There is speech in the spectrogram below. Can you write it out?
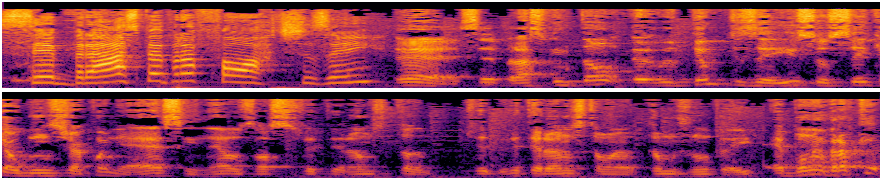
Sebrasp é pra fortes, hein? É, Sebrasp. Então, eu, eu, tenho que dizer isso, eu sei que alguns já conhecem, né? Os nossos veteranos veteranos estão junto aí. É bom lembrar que,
